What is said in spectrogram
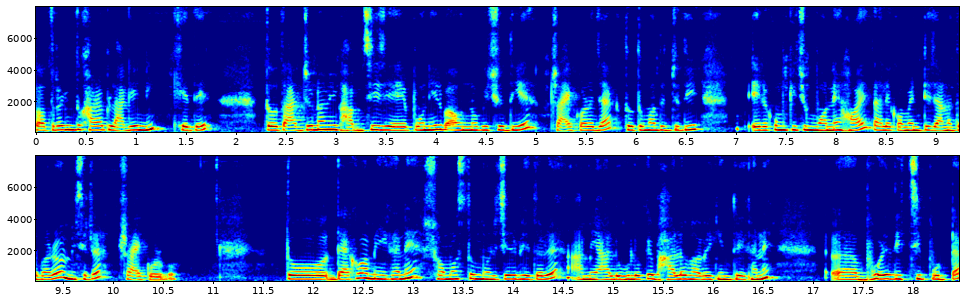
ততটা কিন্তু খারাপ লাগেনি খেতে। তো তার জন্য আমি ভাবছি যে পনির বা অন্য কিছু দিয়ে ট্রাই করা যাক। তো তোমাদের যদি এরকম কিছু মনে হয়, তাহলে কমেন্টে জানাতে পারো, আমি সেটা ট্রাই করব। তো দেখো আমি এখানে সমস্ত মরিচের ভেতরে আমি আলুগুলোকে ভালোভাবে কিন্তু এখানে ভরে দিচ্ছি পুরটা।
